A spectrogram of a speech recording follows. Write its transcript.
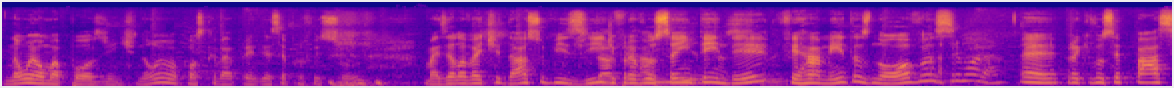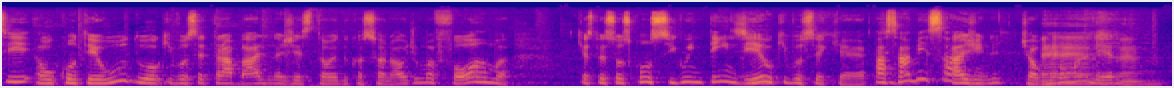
não é uma pós, gente. Não é uma pós que vai aprender a ser professor. mas ela vai te dar subsídio para você entender né? ferramentas novas Aprimorar. é, para que você passe o conteúdo ou que você trabalhe na gestão educacional de uma forma que as pessoas consigam entender o que você quer. Passar a mensagem, né? De alguma É, maneira. é.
